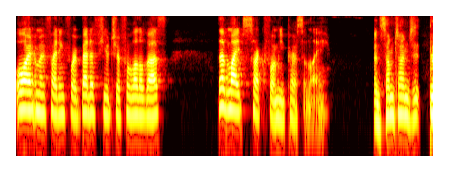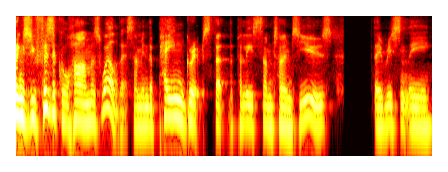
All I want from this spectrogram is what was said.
Or am I fighting for a better future for all of us? That might suck for me personally. And sometimes it brings you physical harm as well. This, I mean, the pain grips that the police sometimes use. They recently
